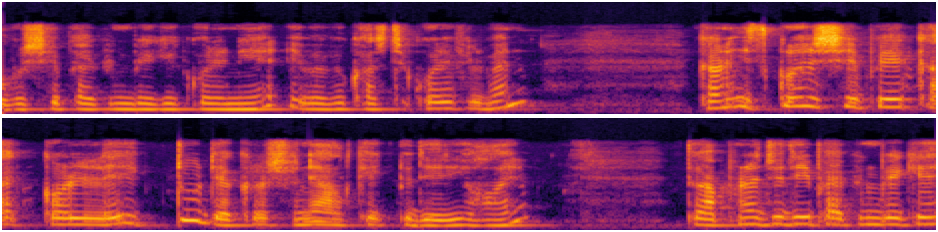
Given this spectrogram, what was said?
অবশ্যই পাইপিং ব্যাগে করে নিয়ে এভাবে কাজটি করে ফেলবেন। কারণ স্কোয়ার শেপে কাজ করলে একটু ডেকোরেশনে হালকা একটু দেরি হয়। তো আপনারা যদি এই পাইপিং ব্যাগে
